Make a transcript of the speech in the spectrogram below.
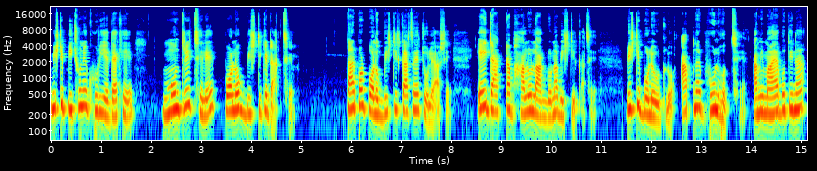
বৃষ্টি পিছনে ঘুরিয়ে দেখে মন্ত্রীর ছেলে পলক বৃষ্টিকে ডাকছে। তারপর পলক বৃষ্টির কাছে চলে আসে। এই ডাকটা ভালো লাগল না বৃষ্টির কাছে। বৃষ্টি বলে উঠল, আপনার ভুল হচ্ছে, আমি মায়াবতী না,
